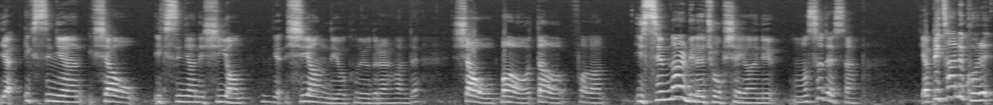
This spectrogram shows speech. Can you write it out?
ya Xinyan, Xiao, Xinyan, Xian, ya, Xian diye okunuyordur herhalde. Xiao, Bao, Dao falan. İsimler bile çok şey yani. Nasıl desem. Ya bir tane Kore...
